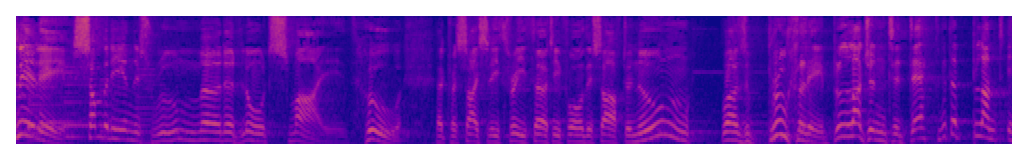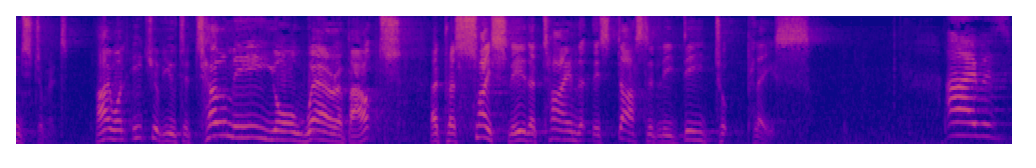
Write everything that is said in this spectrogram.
Clearly, somebody in this room murdered Lord Smythe, who, at precisely 3.34 this afternoon, was brutally bludgeoned to death with a blunt instrument. I want each of you to tell me your whereabouts at precisely the time that this dastardly deed took place. I was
